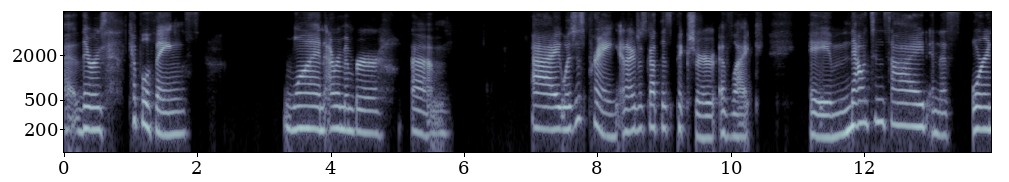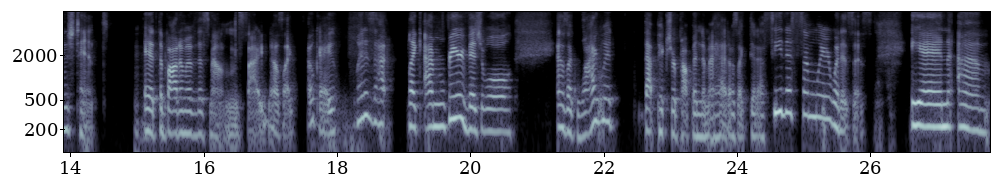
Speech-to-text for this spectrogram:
uh, there was a couple of things. One, I remember um I was just praying and I just got this picture of like a mountainside and this orange tent mm-hmm. at the bottom of this mountainside. And I was like, okay, what is that? Like, I'm very visual. And I was like, why would that picture pop into my head? I was like, did I see this somewhere? What is this? And um,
